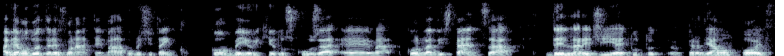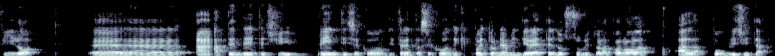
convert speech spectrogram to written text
Abbiamo due telefonate, ma la pubblicità incombe. Io vi chiedo scusa, eh, ma con la distanza della regia e tutto, perdiamo un po' il filo. Eh, attendeteci 20 secondi, 30 secondi, che poi torniamo in diretta e do subito la parola alla pubblicità.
